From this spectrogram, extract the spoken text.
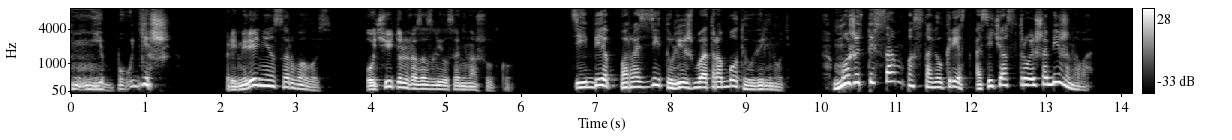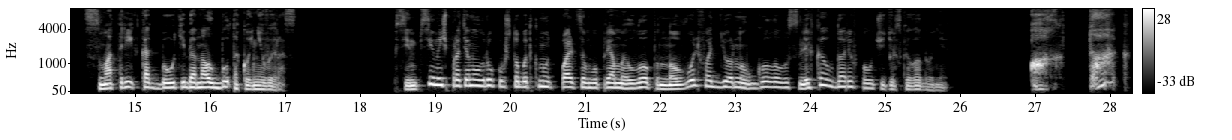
Не будешь? Примирение сорвалось. Учитель разозлился не на шутку. Тебе, паразиту, лишь бы от работы увильнуть. Может, ты сам поставил крест, а сейчас строишь обиженного? Смотри, как бы у тебя на лбу такой не вырос. Псин Псиныч протянул руку, чтобы ткнуть пальцем в упрямый лоб, но Вольф отдернул голову, слегка ударив по учительской ладони. Ах, так?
